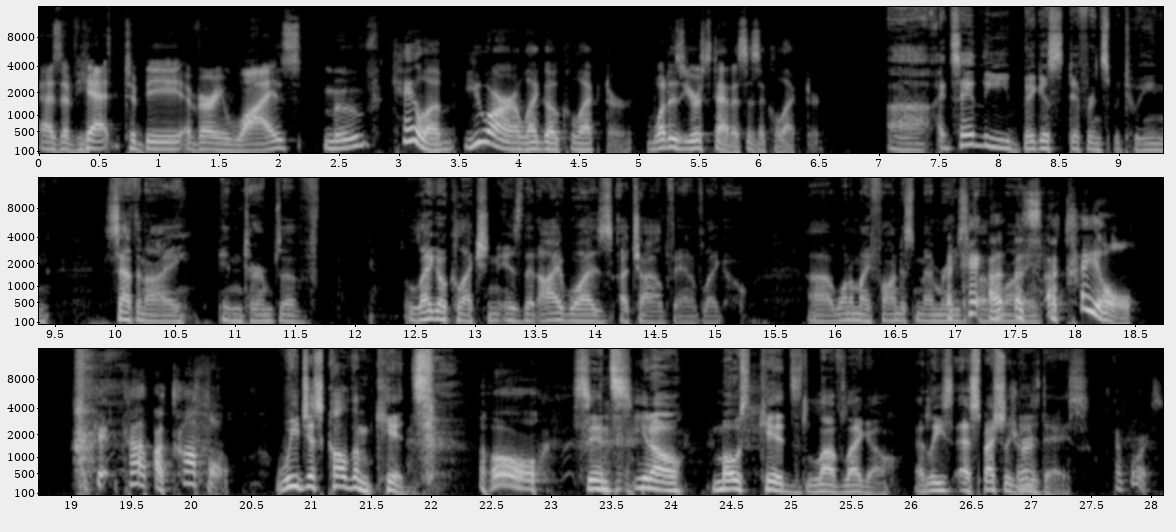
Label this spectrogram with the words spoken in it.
as of yet to be a very wise move. Caleb, you are a Lego collector. What is your status as a collector? Uh, I'd say the biggest difference between Seth and I in terms of Lego collection is that I was a child fan of Lego. Uh, one of my fondest memories a ca- of my a, a kale, a, a couple. We just call them kids. oh, since you know most kids love Lego, at least especially sure. these days. Of course.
